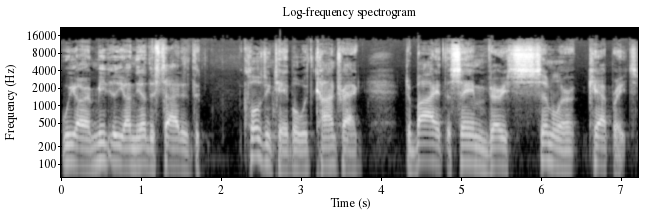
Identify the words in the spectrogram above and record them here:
we are immediately on the other side of the closing table with contract to buy at the same very similar cap rates.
